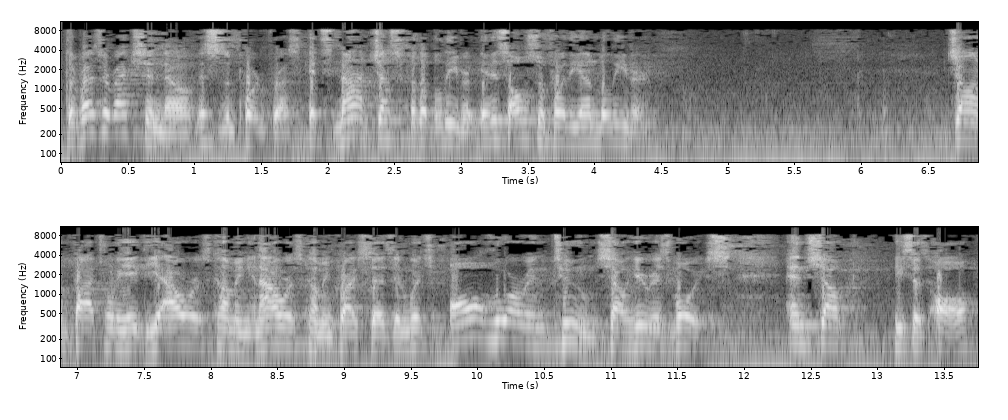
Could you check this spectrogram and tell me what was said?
The resurrection, though, this is important for us, it's not just for the believer, it is also for the unbeliever. John 5:28 the hour is coming an hour is coming Christ says in which all who are in tombs shall hear his voice and shall he says all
